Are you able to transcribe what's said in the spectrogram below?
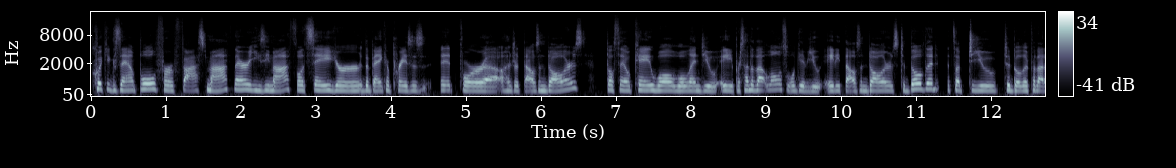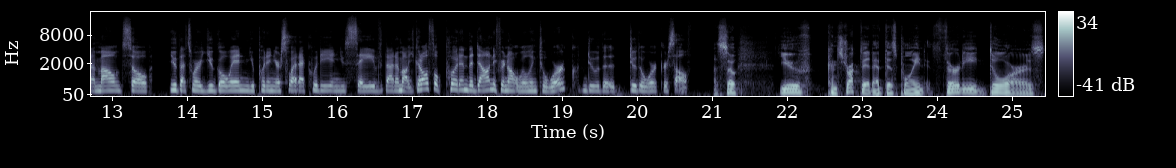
quick example for fast math there easy math. Let's say your the bank appraises it for a uh, $100000 they'll say, okay, well, we'll lend you 80% of that loan. So we'll give you $80,000 to build it. It's up to you to build it for that amount. So you, that's where you go in, you put in your sweat equity and you save that amount. You can also put in the down if you're not willing to work, do the, do the work yourself. So you've constructed at this point 30 doors.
